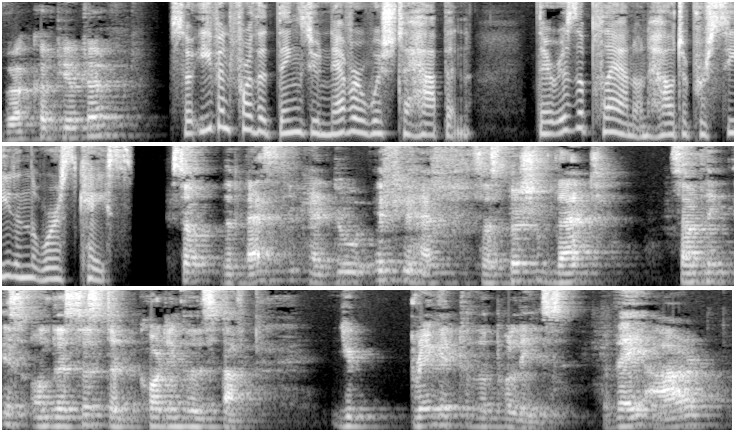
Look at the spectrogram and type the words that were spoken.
work computer. So even for the things you never wish to happen, there is a plan on how to proceed in the worst case. So the best you can do if you have suspicion that something is on the system according to the stuff, you bring it to the police. They are,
